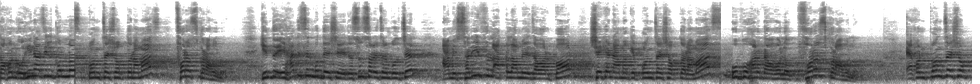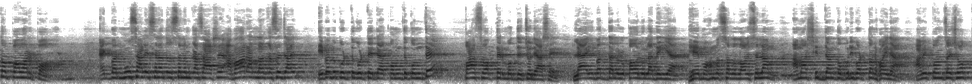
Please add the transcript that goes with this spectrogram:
তখন ওহিনাজিল করল, পঞ্চাশ ওয়াক্ত নামাজ ফরজ করা হলো। কিন্তু এই হাদিসের মধ্যে এসে রসুল সাল্লাম বলছেন, আমি শরীফুল আকলামে যাওয়ার পর সেখানে আমাকে পঞ্চাশ শক্ত নামাজ উপহার দেওয়া হলো, ফরজ করা হলো। এখন পঞ্চাশ শক্ত পাওয়ার পর একবার মুসা আলি সাল্লাতাম কাছে আসে, আবার আল্লাহর কাছে যায়। এভাবে করতে করতে এটা কমতে কমতে পাঁচ ওয়াক্তের মধ্যে চলে আসে। লাইবাদ্দালুল কাউলুল্লা দিয়া হে মোহাম্মদ সাল্লা সাল্লাম আমার সিদ্ধান্ত পরিবর্তন হয় না। আমি পঞ্চাশ ওয়াক্ত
